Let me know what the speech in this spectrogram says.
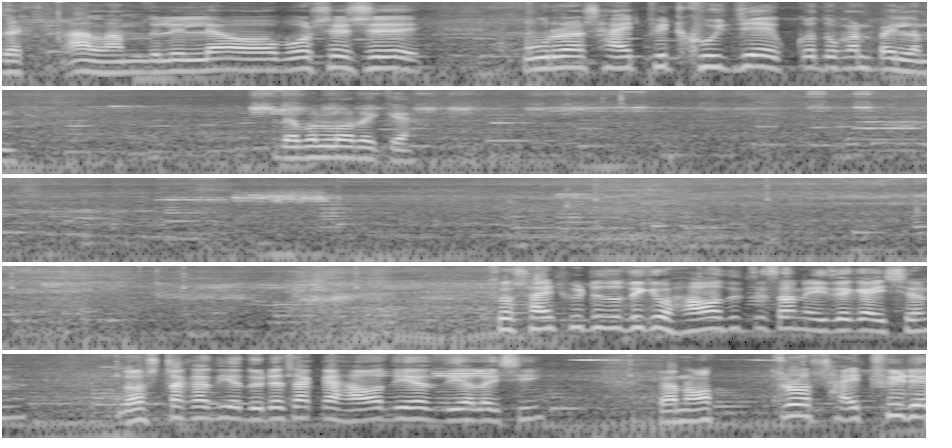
দেখ, আলহামদুলিল্লাহ অবশেষে পুরো ষাট ফিট খুঁজে দোকান পাইলাম। এটা বলল রেখে তো ষাট ফিটে যদি কেউ হাওয়া দিতে চান, এই জায়গায় আইসেন। দশ টাকা দিয়ে, দুইটা চাকায় হাওয়া দিয়ে দিয়ে লাইছি। কারণ অত্র ষাট ফিটে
